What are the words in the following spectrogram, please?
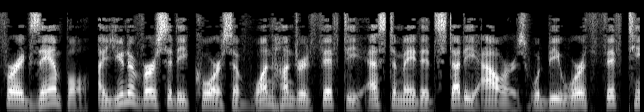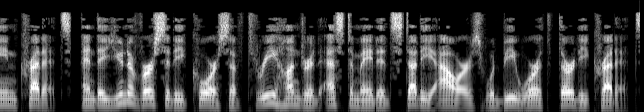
For example, a university course of 150 estimated study hours would be worth 15 credits, and a university course of 300 estimated study hours would be worth 30 credits.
